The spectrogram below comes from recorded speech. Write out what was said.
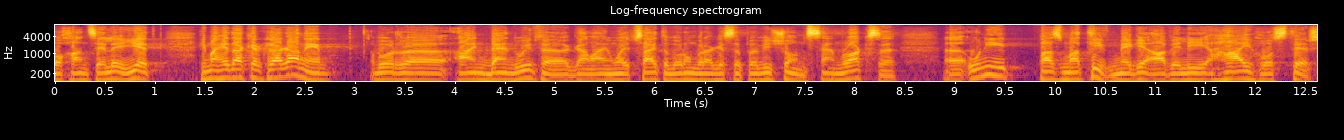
փոխանցել է իդ։ Հիմա հետաքրքրական է որ այն bandwidth-ը կամ այն website-ը, որում վրա կսպրվի շոն Sam Rocks-ը ունի բազմաթիվ մեկ է ավելի high host-եր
